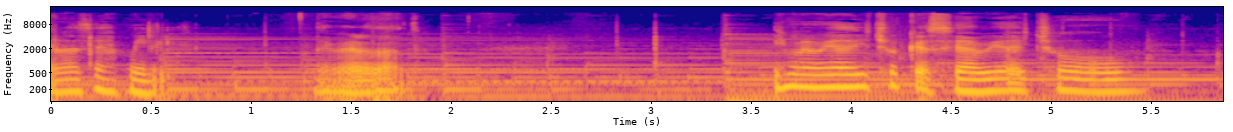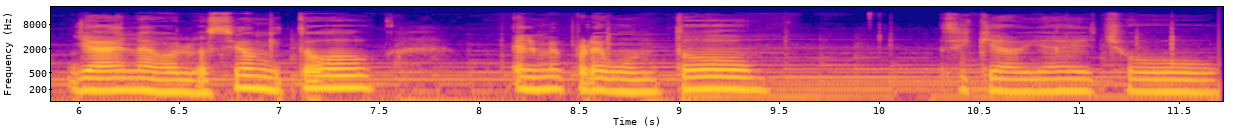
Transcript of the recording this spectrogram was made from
gracias mil de verdad y me había dicho que se había hecho ya en la evaluación y todo él me preguntó si que había hecho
